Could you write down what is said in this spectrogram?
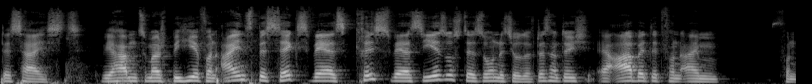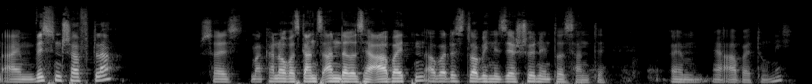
Das heißt, wir haben zum Beispiel hier von 1 bis 6, wer ist Christ, wer ist Jesus, der Sohn des Josef. Das ist natürlich erarbeitet von einem, von einem Wissenschaftler. Das heißt, man kann auch was ganz anderes erarbeiten, aber das ist, glaube ich, eine sehr schöne, interessante ähm, Erarbeitung, nicht?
